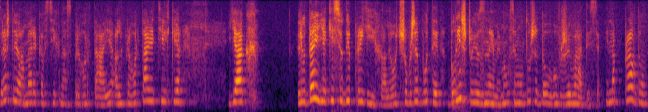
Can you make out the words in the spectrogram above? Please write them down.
Зрештою, Америка всіх нас пригортає, але пригортає тільки як людей, які сюди приїхали. От щоб вже бути ближчою з ними, ми мусимо дуже довго вживатися. І направду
